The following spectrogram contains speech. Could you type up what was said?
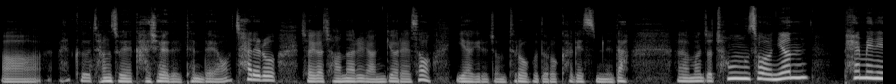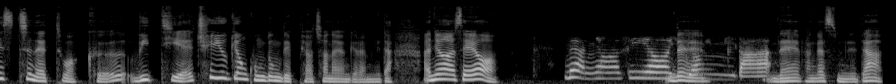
어, 그 장소에 가셔야 될 텐데요. 차례로 저희가 전화를 연결해서 이야기를 좀 들어보도록 하겠습니다. 아, 먼저 청소년 페미니스트 네트워크 위티의 최유경 공동대표 전화 연결합니다. 안녕하세요. 네, 안녕하세요. 네. 유경입니다. 반갑습니다. 네, 반갑습니다.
